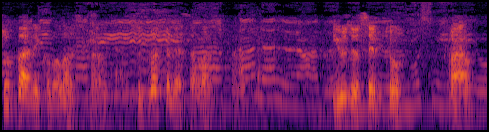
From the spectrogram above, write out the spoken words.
suparnikom Allaha subhanahu wa ta'ala. Suprostavlja se Allaha subhanahu wa ta'ala. I uzeo sebi to pravo.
